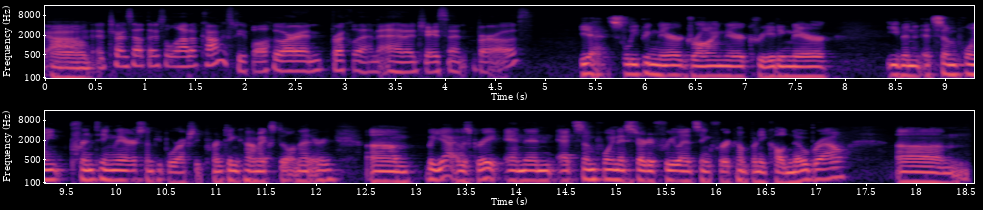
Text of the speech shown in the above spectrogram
Yeah, um, it turns out there's a lot of comics people who are in Brooklyn and adjacent boroughs. Yeah, sleeping there, drawing there, creating there, even at some point printing there. Some people were actually printing comics still in that area. Um, but yeah, it was great. And then at some point, I started freelancing for a company called Nobrow um,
